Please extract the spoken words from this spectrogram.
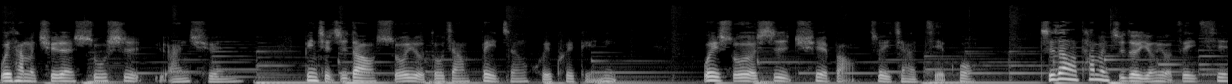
为他们确认舒适与安全。并且知道所有都将倍增回馈给你，为所有事确保最佳结果，知道他们值得拥有这一切，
